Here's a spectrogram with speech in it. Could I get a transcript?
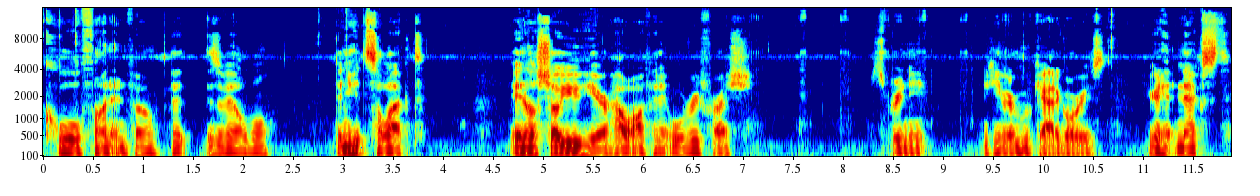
cool, fun info that is available. Then you hit select and it'll show you here how often it will refresh. It's pretty neat. You can even remove categories. You're to hit next.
